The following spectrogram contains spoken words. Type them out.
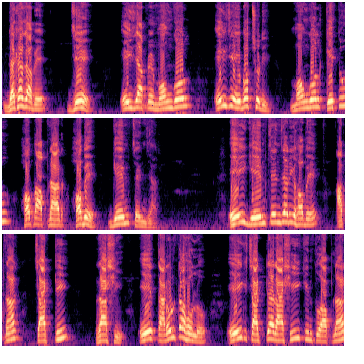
দেখা যাবে যে এই যে আপনার মঙ্গল, এই যে এবছরই মঙ্গল কেতু হবে আপনার হবে গেম চেঞ্জার। এই গেম চেঞ্জারই হবে আপনার চারটি রাশি। এর কারণটা হলো এই চারটা রাশি কিন্তু আপনার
